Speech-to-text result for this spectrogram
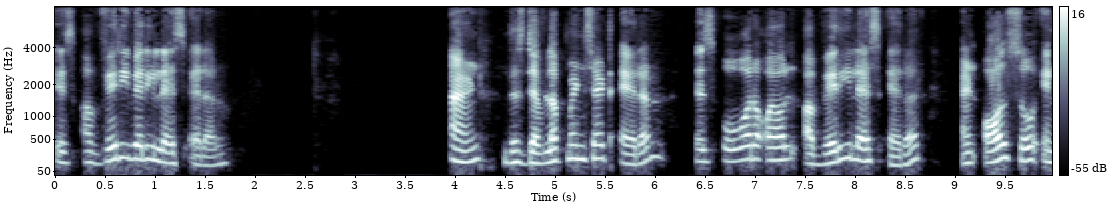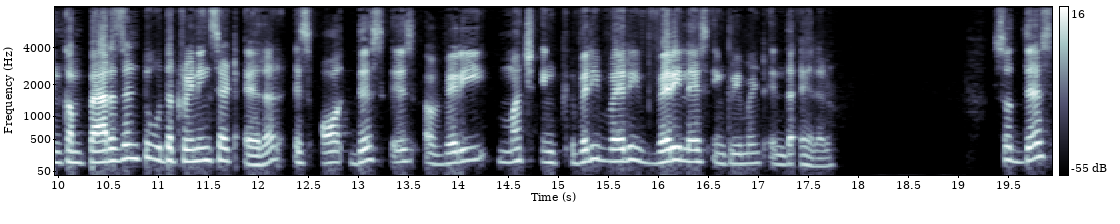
is a very, very less error and this development set error is overall a very less error. And also in comparison to the training set error is all this is a very much very very very less increment in the error. So this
